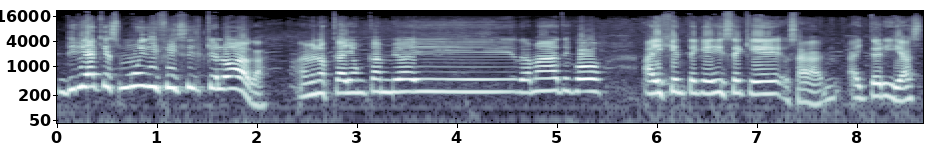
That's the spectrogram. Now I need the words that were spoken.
diría que es muy difícil que lo haga, a menos que haya un cambio ahí dramático. Hay gente que dice que, o sea, hay teorías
